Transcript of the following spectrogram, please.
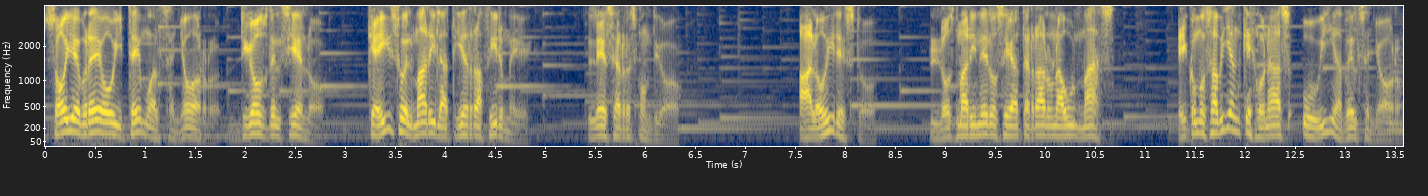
Soy hebreo y temo al Señor, Dios del cielo, que hizo el mar y la tierra firme. Les respondió. Al oír esto, los marineros se aterraron aún más, y como sabían que Jonás huía del Señor,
